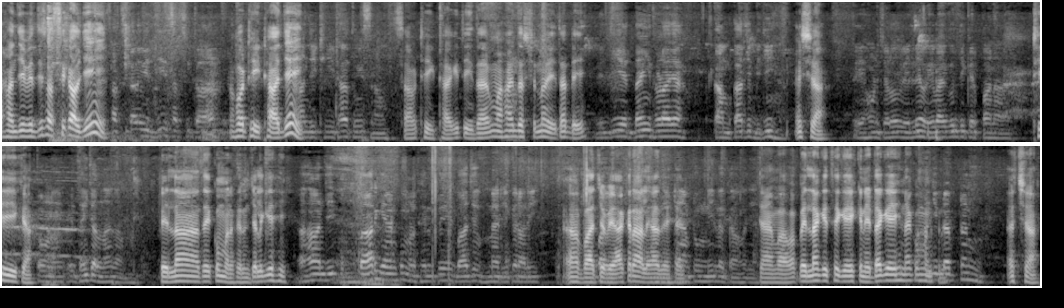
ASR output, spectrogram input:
ਹਾਂਜੀ ਵੀਰ ਜੀ ਸਤਿ ਸ਼੍ਰੀ ਅਕਾਲ ਜੀ। ਸਤਿ ਸ਼੍ਰੀ ਅਕਾਲ ਵੀਰ ਜੀ ਸਤਿ ਸ਼੍ਰੀ ਅਕਾਲ। ਹੋ ਠੀਕ ਠਾਕ ਜੀ? ਹਾਂਜੀ ਠੀਕ ਠਾਕ ਤੁਸੀਂ ਸੁਣਾਓ? ਸਭ ਠੀਕ ਠਾਕ ਹੀ ਚਾਹੀਦਾ ਮਹਾਂ ਦਰਸ਼ਨ ਹੋਏ ਤੁਹਾਡੇ। ਵੀਰ ਜੀ ਇਦਾਂ ਹੀ ਥੋੜਾ ਜਿਹਾ ਕੰਮ ਕਾਰ ਚ ਬਿਜ਼ੀ ਅੱਛਾ। ਤੇ ਹੁਣ ਚਲੋ ਵਿਹਲੇ ਹੋ ਗਏ ਵਾਹਿਗੁਰੂ ਦੀ ਕਿਰਪਾ ਨਾਲ। ਠੀਕ ਆ। ਤਾਂ ਹੁਣ ਇਦਾਂ ਹੀ ਚੱਲਣਾ ਕੰਮ। ਪਹਿਲਾਂ ਤੇ ਘੁੰਮਣ ਫਿਰਨ ਚਲ ਗਏ ਸੀ? ਹਾਂਜੀ ਬਾਹਰ ਗਿਆ ਘੁੰਮਣ ਫਿਰਨ ਤੇ ਬਾਅਦ ਚ ਮੈਰਿਜ ਕਰਾ ਲਈ। ਆ ਬਾਅਦ ਚ ਵਿਆਹ ਕਰਾ ਲਿਆ ਦੇ ਟਾਈਮ ਟੂਮ ਨਹੀਂ ਲੱਗਾ ਹੋ ਜਾ ਟਾਈਮ ਵਾਵਾ ਪਹਿਲਾਂ ਕਿੱਥੇ ਗਏ? ਕੈਨੇਡਾ ਗਏ ਸੀ ਨਾ ਘੁੰਮਣ ਹਾਂਜੀ ਫਿਰਨ? ਬ੍ਰੈਪਟਨ ਹੀ। ਅੱਛਾ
